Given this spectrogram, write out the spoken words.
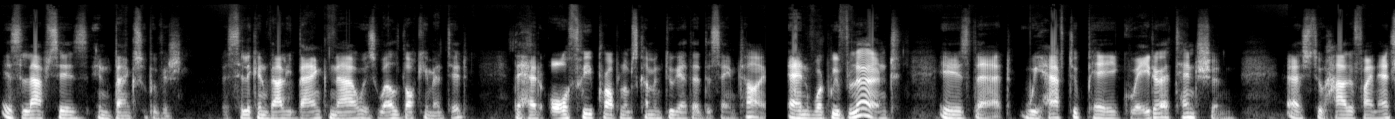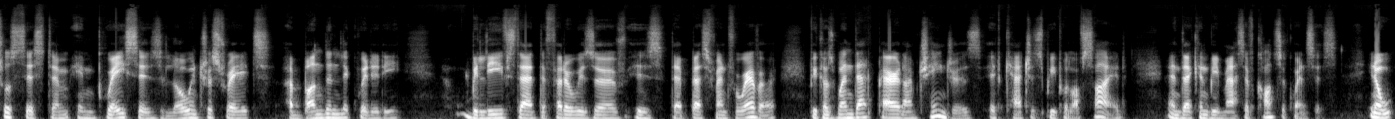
is lapses in bank supervision. The Silicon Valley Bank now is well documented. They had all three problems coming together at the same time. And what we've learned is that we have to pay greater attention as to how the financial system embraces low interest rates, abundant liquidity, believes that the Federal Reserve is their best friend forever, because when that paradigm changes, it catches people offside and there can be massive consequences. You know,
